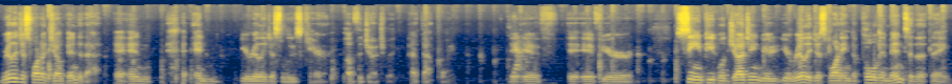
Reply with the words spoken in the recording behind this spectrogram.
really just want to jump into that and, and and you really just lose care of the judgment at that point yeah. if if you're seeing people judging, you're you're really just wanting to pull them into the thing.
